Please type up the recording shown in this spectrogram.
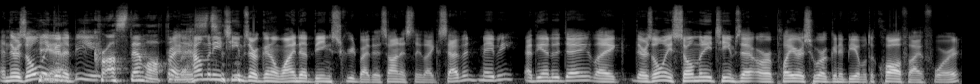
And there's only yeah, going to be cross them off the right, list. How many teams are going to wind up being screwed by this? Honestly, like seven, maybe at the end of the day. Like there's only so many teams that are players who are going to be able to qualify for it.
